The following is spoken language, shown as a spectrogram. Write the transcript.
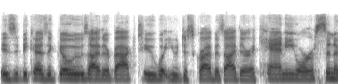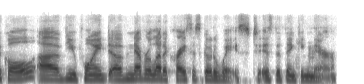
is it because it goes either back to what you describe as either a canny or a cynical uh, viewpoint of never let a crisis go to waste is the thinking there.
